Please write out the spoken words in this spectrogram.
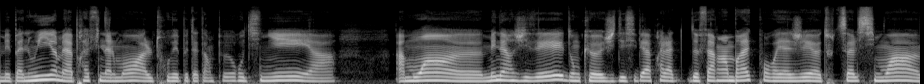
m'épanouir, mais après finalement à le trouver peut-être un peu routinier et à, moins euh, m'énergiser. Donc euh, j'ai décidé après de faire un break pour voyager euh, toute seule six mois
